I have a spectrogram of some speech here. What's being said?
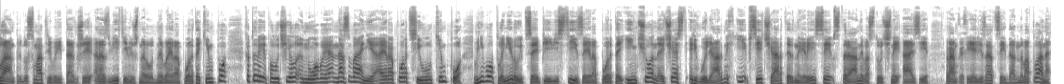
План предусматривает также развитие международного аэропорта Кимпо, который получил новое название аэропорт Сеул-Кимпо. В него планируется перевести из аэропорта Инчон часть регулярных и все чартерные рейсы в страны Восточной Азии – в рамках реализации данного плана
